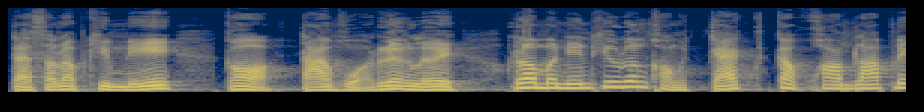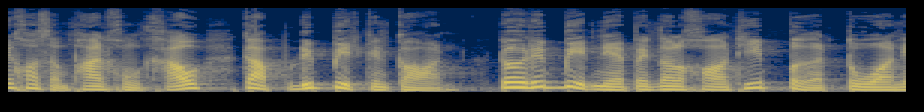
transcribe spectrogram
แต่สำหรับคลิปนี้ก็ตามหัวเรื่องเลย เรามาเน้นที่เรื่องของแจ็คกับความลับในความสัมพันธ์ของเขากับริบบิทกันก่อน โดยริบบิทเนี่ยเป็นตัวละครที่เปิดตัวใน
